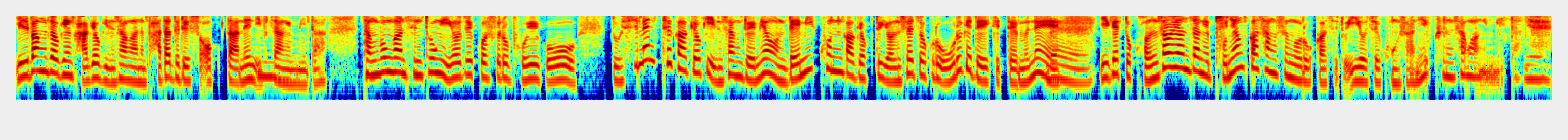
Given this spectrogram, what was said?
일방적인 가격 인상안은 받아들일 수 없다는 입장. 입장입니다. 당분간 진통이 이어질 것으로 보이고 또 시멘트 가격이 인상되면 레미콘 가격도 연쇄적으로 오르게 돼 있기 때문에 네. 이게 또 건설 현장의 분양가 상승으로까지도 이어질 공산이 큰 상황입니다. 예.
